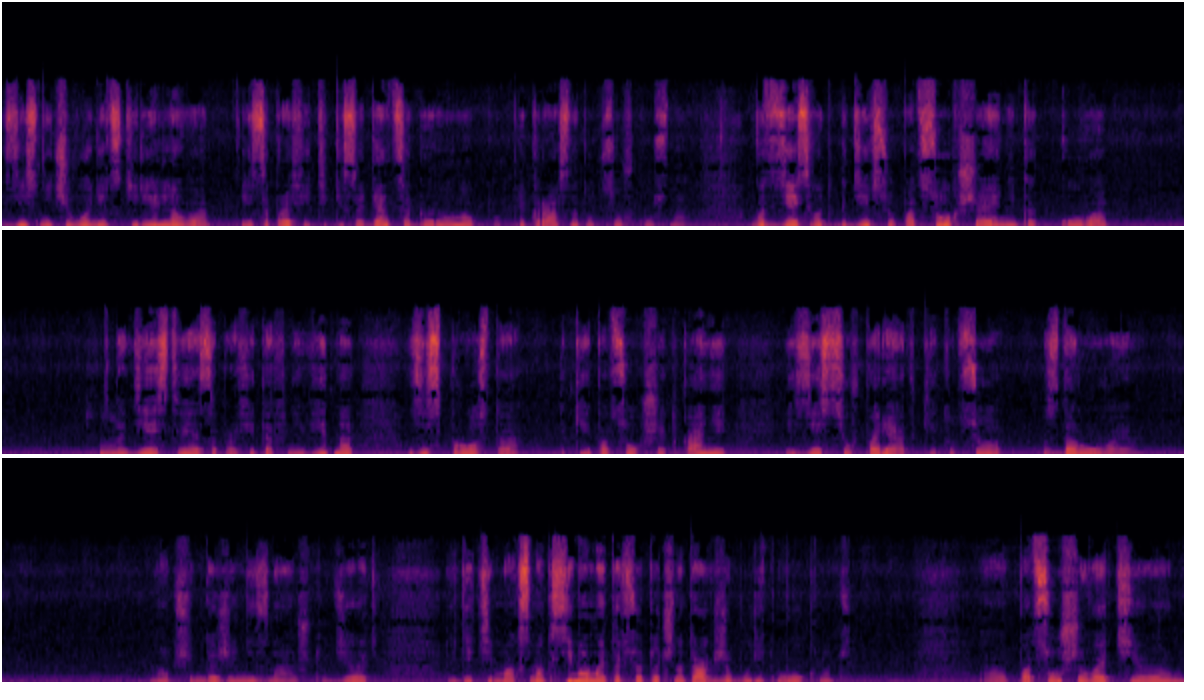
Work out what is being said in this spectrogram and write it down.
Здесь ничего нет стерильного. И сапрофитики садятся. Говорю, ну, прекрасно, тут все вкусно. Вот здесь вот, где все подсохшее, никакого действия сапрофитов не видно. Здесь просто такие подсохшие ткани. И здесь все в порядке. Тут все здоровое. Ну, в общем, даже не знаю, что делать. Видите, с Максимом это все точно так же будет мокнуть. Э, подсушивать э,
